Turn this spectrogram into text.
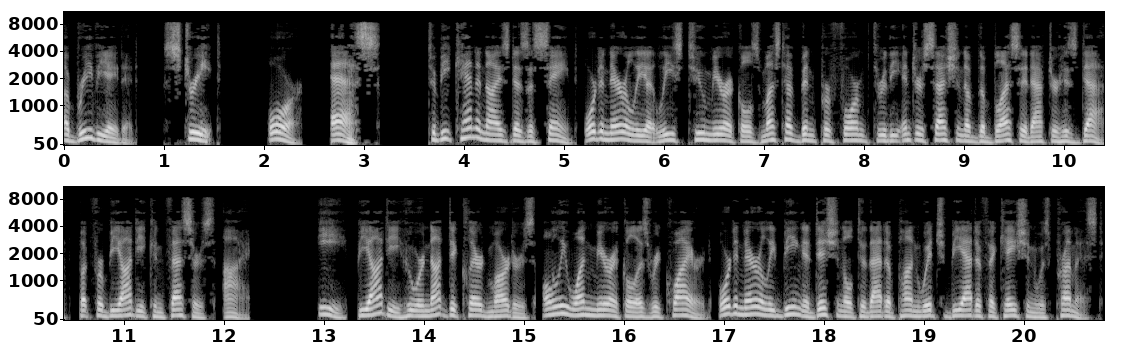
abbreviated street, or S. To be canonized as a saint, ordinarily at least two miracles must have been performed through the intercession of the Blessed after his death, but for beati confessors, i.e., beati who were not declared martyrs, only one miracle is required, ordinarily being additional to that upon which beatification was premised.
